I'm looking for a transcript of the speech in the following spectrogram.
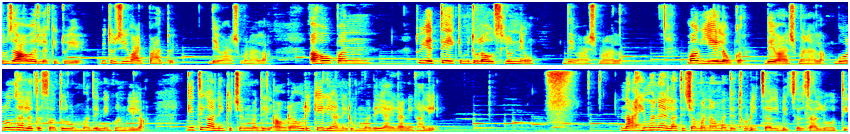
तुझं आवरलं की तू ये. मी तुझी वाट पाहतो आहे देवांश म्हणाला. अहो पण तू येते की मी तुला उचलून नेऊ? देवांश म्हणाला. मग ये लवकर. देवांश म्हणाला. बोलून झालं तसं तो रूममध्ये निघून गेला. गीतिकाने किचनमधील आवरावरी केली आणि रूममध्ये यायला निघाली. नाही म्हणायला तिच्या मनामध्ये थोडी चलबिचल चालू होती.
